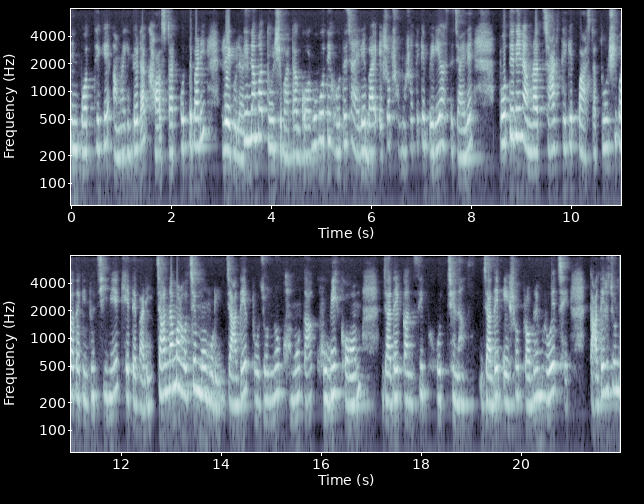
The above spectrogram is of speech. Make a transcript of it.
দিন পর থেকে আমরা কিন্তু এটা খাওয়া স্টার্ট করতে পারি রেগুলার তিন নাম্বার তুলসী পাতা, গর্ভবতী হতে চাইলে বা এসব সমস্যা থেকে বেরিয়ে আসতে চাইলে প্রতিদিন আমরা চার থেকে পাঁচটা তুলসী পাতা কিন্তু চিবিয়ে খেতে পারি। চার নাম্বার হচ্ছে মহুরি, যাদের প্রজন্ম ক্ষমতা খুবই কম, যাদের কনসিভ হচ্ছে না, যাদের এসব প্রবলেম রয়েছে, তাদের জন্য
